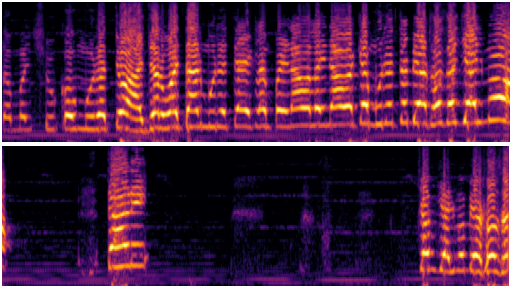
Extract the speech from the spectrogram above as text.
તમે શું કહું? મુરત તો હાજર હોય તાર મુરત ત્યાં એકલા પૈણાવા લઈને આવે કે મુરત તો બેઠો છે જેલમાં? તાણી? ચમ જેલમાં બેઠો છે?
